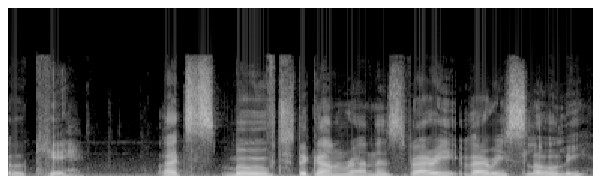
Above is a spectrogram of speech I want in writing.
Okay, let's move to the gun runners very, very slowly.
